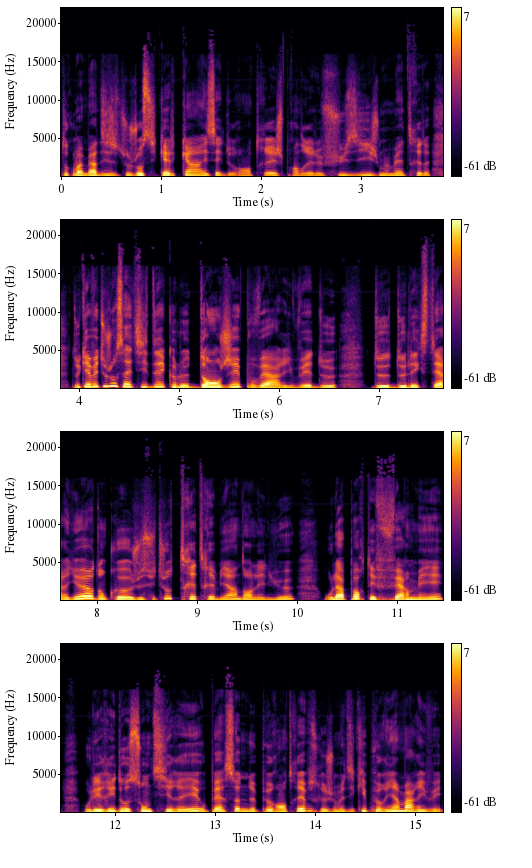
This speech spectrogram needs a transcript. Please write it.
Donc ma mère disait toujours si quelqu'un essaye de rentrer, je prendrai le fusil, je me mettrai. Donc il y avait toujours cette idée que le danger pouvait arriver de, de, l'extérieur. Donc je suis toujours très très bien dans les lieux où la porte est fermée, où les rideaux sont tirés, où personne ne peut rentrer parce que je me dis qu'il peut rien m'arriver.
